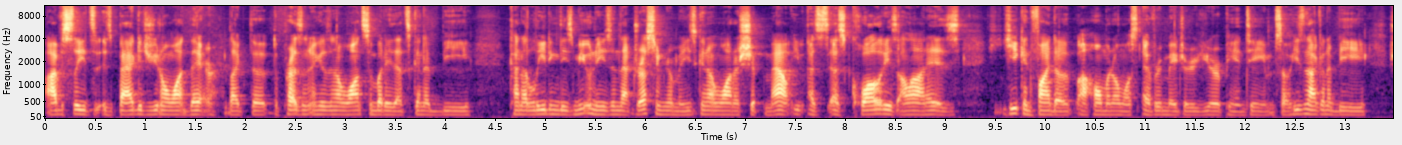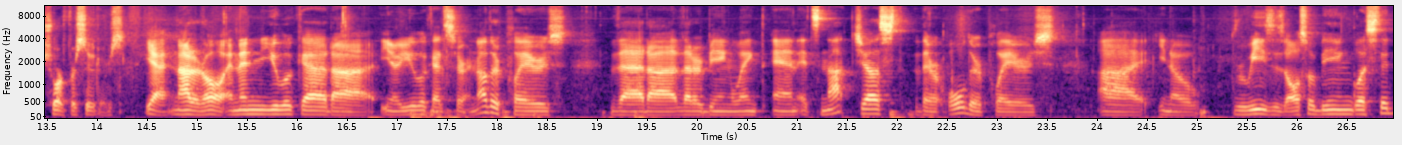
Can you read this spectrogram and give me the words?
obviously it's, it's baggage you don't want there. Like the the president is gonna want somebody that's gonna be kind of leading these mutinies in that dressing room, and he's gonna want to ship them out. As as quality as Allan is, he can find a, a, home in almost every major European team. So he's not going to be short for suitors. Yeah, not at all. And then you look at uh, you know you look at certain other players that uh, that are being linked, and it's not just their older players. Uh, you know, Ruiz is also being listed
